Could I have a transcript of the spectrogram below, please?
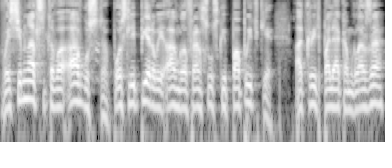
18 августа, после первой англо-французской попытки открыть полякам глаза,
